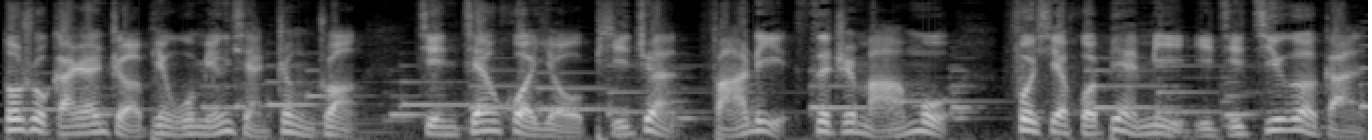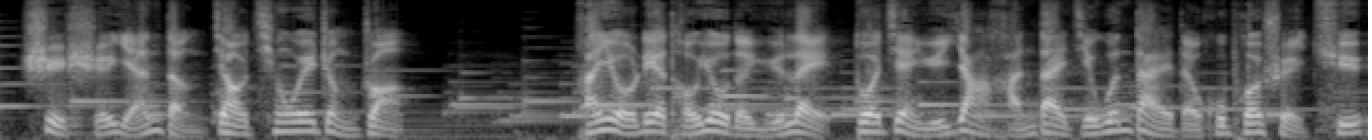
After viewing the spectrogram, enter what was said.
多数感染者并无明显症状，仅间或有疲倦、乏力、四肢麻木、腹泻或便秘以及饥饿感、视食盐等较轻微症状。含有猎头幼的鱼类多见于亚寒带及温带的湖泊水区，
